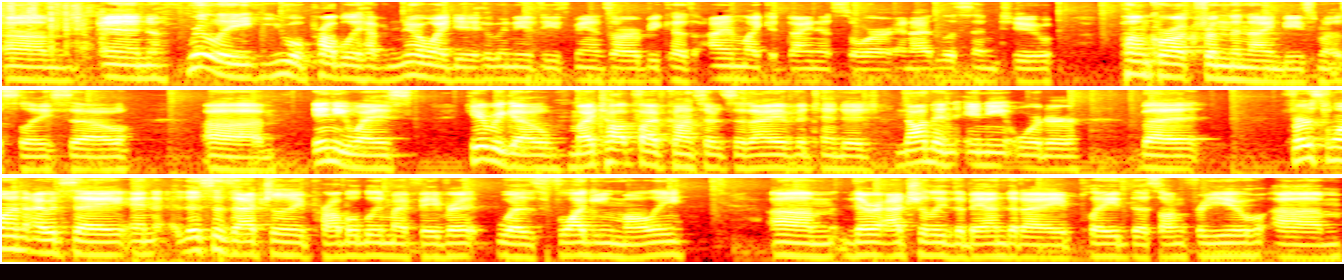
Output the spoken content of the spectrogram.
Um, and really, you will probably have no idea who any of these bands are because I'm like a dinosaur and I listen to punk rock from the 90s mostly. So, um, anyways here we go. My top five concerts that I have attended, not in any order, but first one I would say, and this is actually probably my favorite, was Flogging Molly. Um, they're actually the band that I played the song for you um,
